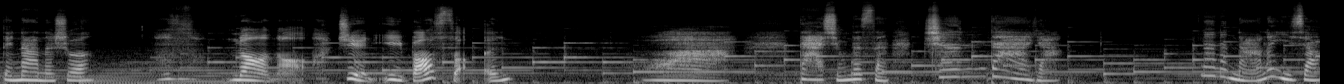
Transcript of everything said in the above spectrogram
对娜娜说。娜娜，借你一把伞。哇，大熊的伞真大呀！娜娜拿了一下，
